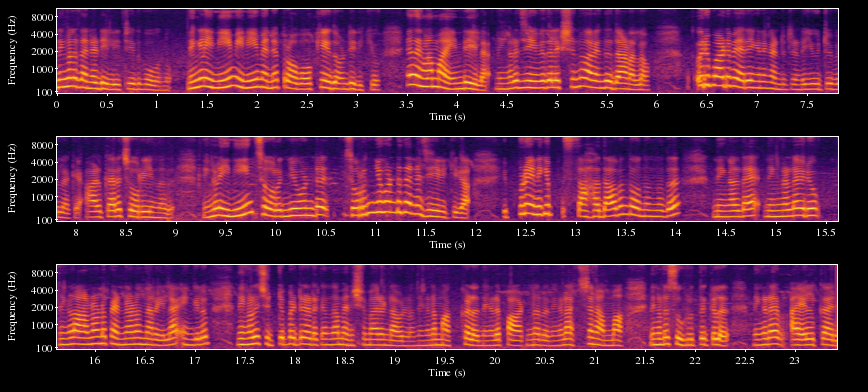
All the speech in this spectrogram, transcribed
നിങ്ങൾ തന്നെ ഡിലീറ്റ് ചെയ്ത് പോകുന്നു. നിങ്ങൾ ഇനിയും ഇനിയും എന്നെ പ്രൊവോക്ക് ചെയ്തുകൊണ്ടിരിക്കൂ. ഞാൻ നിങ്ങളെ മൈൻഡ് ചെയ്യില്ല. നിങ്ങളുടെ ജീവിത ലക്ഷ്യം എന്ന് പറയുന്നത് ഇതാണല്ലോ. ഒരുപാട് പേരെ ഇങ്ങനെ കണ്ടിട്ടുണ്ട് യൂട്യൂബിലൊക്കെ ആൾക്കാരെ ചൊറിയുന്നത്. നിങ്ങൾ ഇനിയും ചൊറിഞ്ഞുകൊണ്ട് ചൊറിഞ്ഞുകൊണ്ട് തന്നെ ജീവിക്കുക. ഇപ്പോഴും എനിക്ക് സഹതാപം തോന്നുന്നത് നിങ്ങളുടെ നിങ്ങളുടെ ഒരു നിങ്ങളാണോ പെണ്ണാണോ എന്നറിയില്ല. എങ്കിലും നിങ്ങൾ ചുറ്റപ്പെട്ട് കിടക്കുന്ന മനുഷ്യന്മാരുണ്ടാവുമല്ലോ നിങ്ങളുടെ മക്കൾ നിങ്ങളുടെ പാർട്ട്ണർ നിങ്ങളുടെ അച്ഛൻ അമ്മ നിങ്ങളുടെ സുഹൃത്തുക്കൾ നിങ്ങളുടെ അയൽക്കാർ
